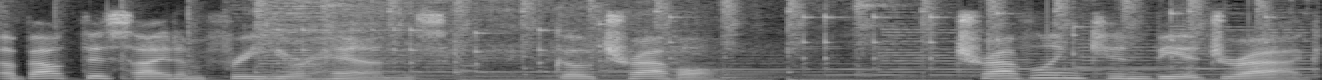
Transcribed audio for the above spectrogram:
About this item free your hands, go travel. Traveling can be a drag,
